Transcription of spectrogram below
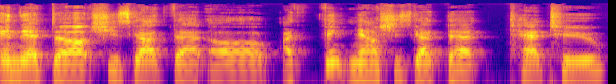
and that, uh, she's got that, uh, I think now she's got that tattoo,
